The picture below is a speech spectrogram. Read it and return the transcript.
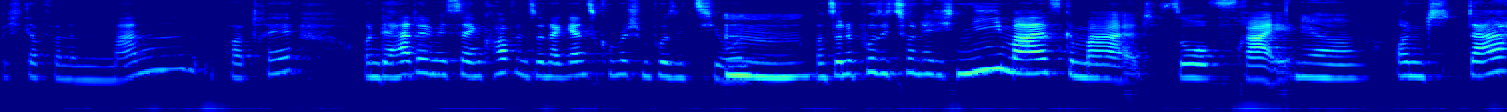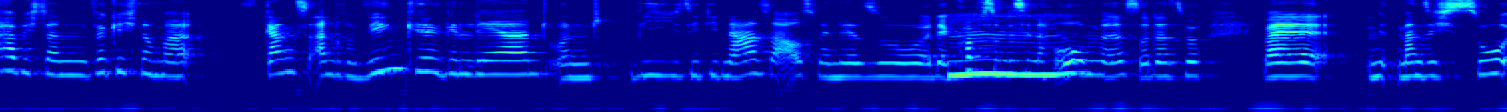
ich glaube, von einem Mann, ein Porträt, und der hatte irgendwie seinen Kopf in so einer ganz komischen Position. Mm. Und so eine Position hätte ich niemals gemalt, so frei. Ja. Und da habe ich dann wirklich nochmal ganz andere Winkel gelernt und wie sieht die Nase aus, wenn der so, der Kopf so ein bisschen nach mhm. oben ist oder so, weil man sich so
